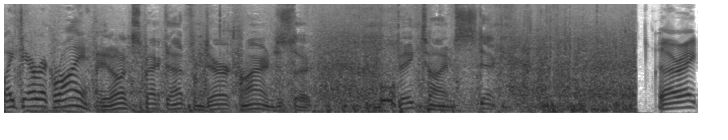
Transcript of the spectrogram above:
by Derek Ryan. You don't expect that from Derek Ryan, just a big time stick. All right,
